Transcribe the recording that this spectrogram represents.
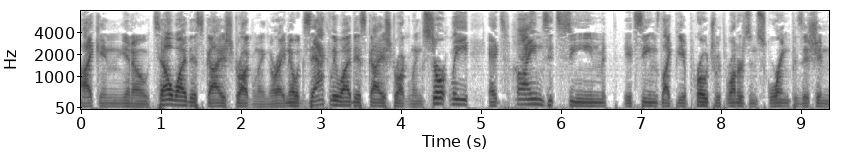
I can, you know, tell why this guy is struggling, or I know exactly why this guy is struggling. Certainly, at times it seemed it seems like the approach with runners in scoring position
